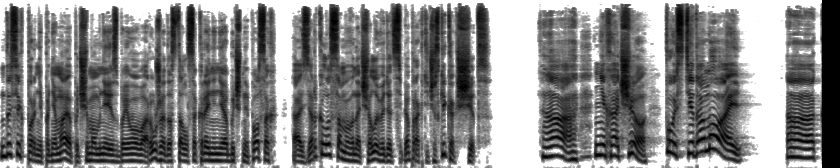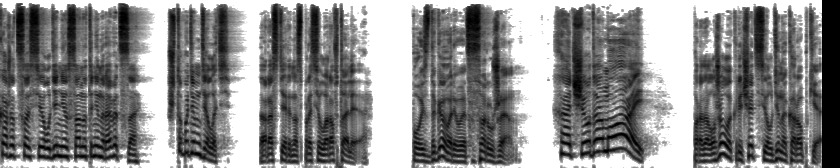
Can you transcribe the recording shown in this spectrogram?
До сих пор не понимаю, почему мне из боевого оружия достался крайне необычный посох, а зеркало с самого начала ведёт себя практически как щит. «А, не хочу! Пусти домой!» «А, кажется, Силдине-сан это не нравится. Что будем делать?» Растерянно спросила Рафталия. «Пусть договаривается с оружием». «Хочу домой!» Продолжала кричать Силди на коробке.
